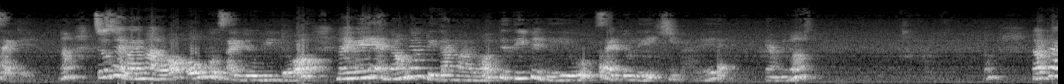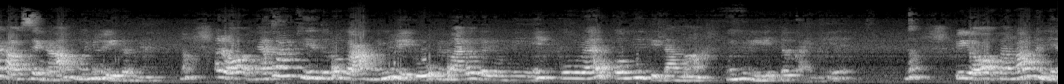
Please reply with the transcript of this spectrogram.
site တယ်နော်ကျိုးဆယ်ပိုင်းမှာတော့အုံးကိုစိုက်တူပြီးတော့နိုင်ငံရဲ့အနောက်မြောက်ဒေသမှာတော့တတိပင်လေးကိုစိုက်တူလေးရှိပါတယ်တဲ့။ရမယ်နော်။ နောက်ထပ်ကောက်စင်ကမွေးမြူရေးလုပ်ငန်းနော်အဲ့တော့ညသာဖြင့်သူတို့ကမွေးမြူရေးကိုဘယ်မှာလုပ်လဲလို့မေးရင်ကိုရန်ကုန်းမြင့်ဒေသမှာမွေးမြူရေးလုပ်ကိုင်နေတယ်နော်ပြီးတော့ဘန်ကောက်နိုင်ငံ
